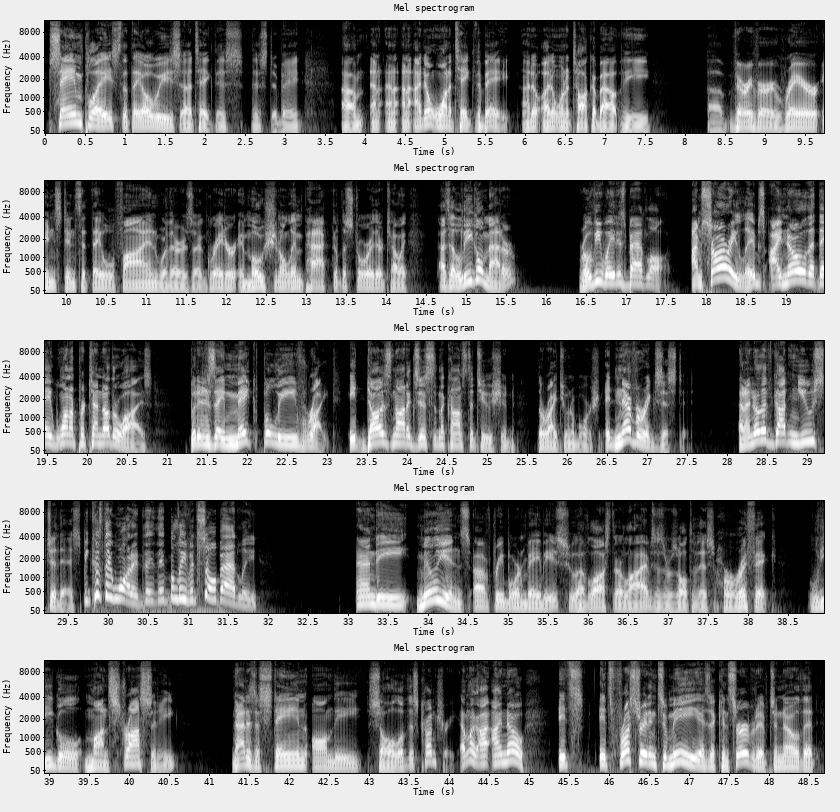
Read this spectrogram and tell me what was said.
same place that they always uh, take this this debate. Um, and, and, and I don't want to take the bait. I don't I don't want to talk about the uh, very very rare instance that they will find where there's a greater emotional impact of the story they're telling. As a legal matter, Roe v. Wade is bad law. I'm sorry, libs. I know that they want to pretend otherwise, but it is a make believe right. It does not exist in the Constitution. The right to an abortion. It never existed. And I know they've gotten used to this because they want it. They, they believe it so badly. And the millions of preborn babies who have lost their lives as a result of this horrific legal monstrosity, that is a stain on the soul of this country. And look, I, I know it's it's frustrating to me as a conservative to know that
